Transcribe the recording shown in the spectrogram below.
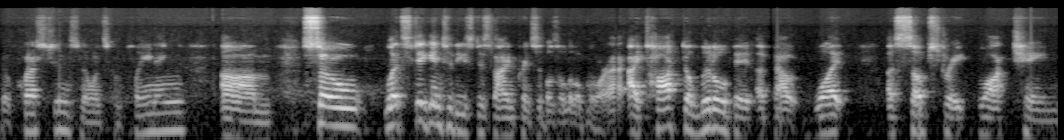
no questions, no one's complaining. Um, so let's dig into these design principles a little more. I, I talked a little bit about what a substrate blockchain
